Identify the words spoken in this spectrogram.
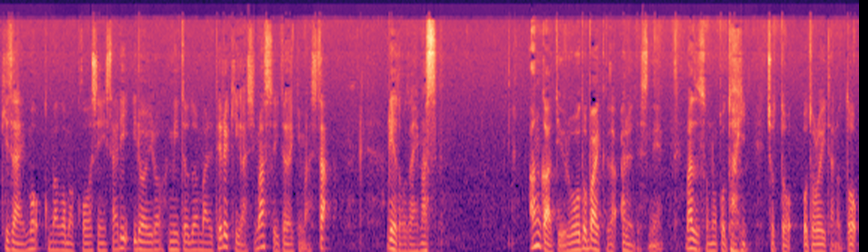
機材もこまごま更新したりいろいろ踏みとどまれてる気がしますといただきましたありがとうございますアンカーというロードバイクがあるんですねまずそのことにちょっと驚いたのと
